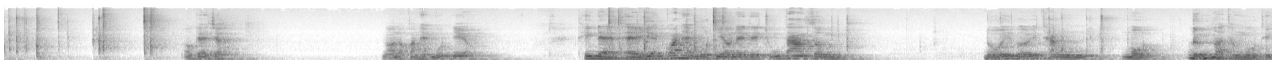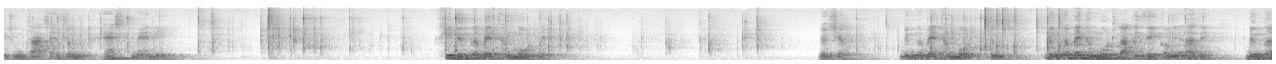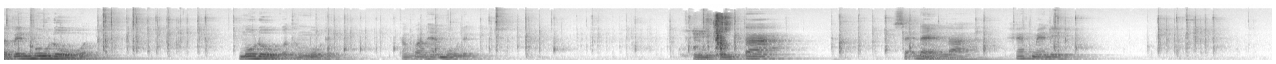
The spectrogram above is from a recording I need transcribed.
Ok chưa? Nó là quan hệ một nhiều thì để thể hiện quan hệ một nhiều này thì chúng ta dùng đối với thằng một đứng ở thằng một thì chúng ta sẽ dùng has many. Khi đứng ở bên thằng một nhé. Được chưa? Đứng ở bên thằng một đứng đứng ở bên thằng một là cái gì? Có nghĩa là gì? Đứng ở bên mô đồ mô đồ của thằng một ấy, thằng quan hệ một ấy, thì chúng ta sẽ để là head menu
